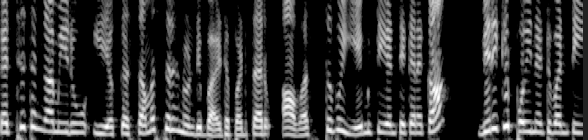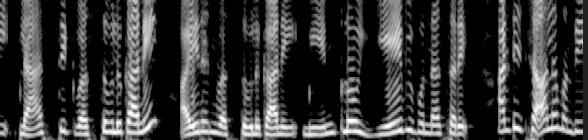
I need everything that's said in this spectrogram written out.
ఖచ్చితంగా మీరు ఈ యొక్క సమస్యల నుండి బయటపడతారు. ఆ వస్తువు ఏమిటి అంటే కనుక విరిగిపోయినటువంటి ప్లాస్టిక్ వస్తువులు కానీ ఐరన్ వస్తువులు కానీ మీ ఇంట్లో ఏవి ఉన్నా సరే అంటే చాలా మంది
